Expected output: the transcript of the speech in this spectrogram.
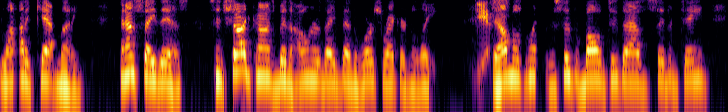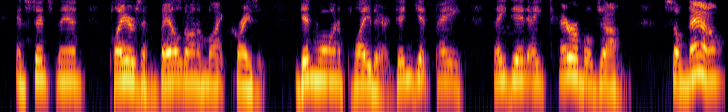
a lot of cap money. And I say this since Shad Khan's been the owner, they've had the worst record in the league. Yes. They almost went to the Super Bowl in 2017. And since then, players have bailed on them like crazy. Didn't want to play there, didn't get paid. They did a terrible job. So now,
